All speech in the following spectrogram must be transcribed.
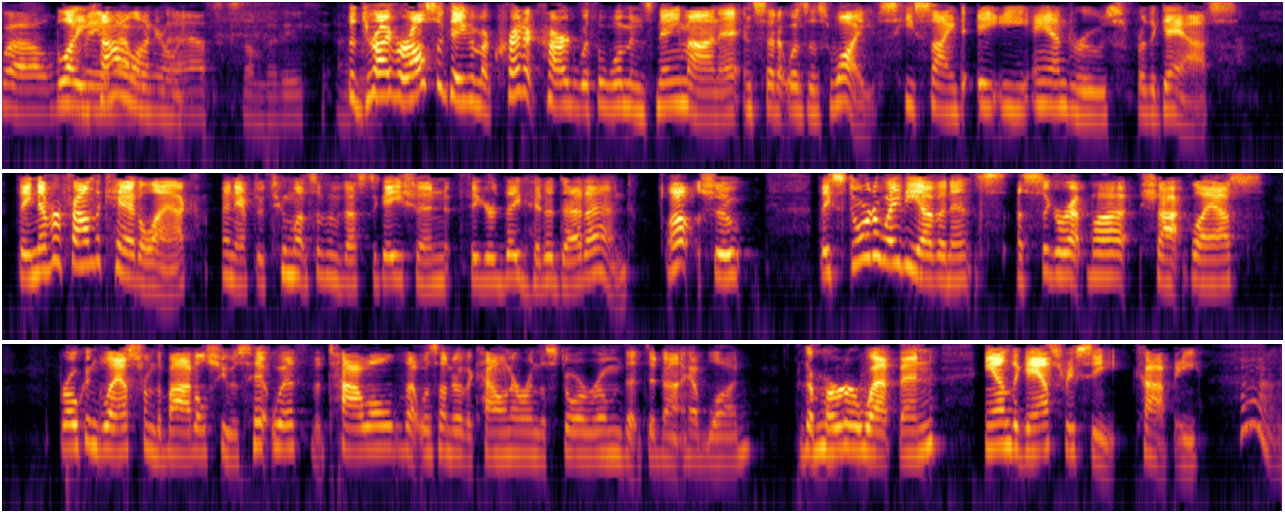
well, Bloody I mean, towel on your lap. ask somebody. I The mean, driver also gave him a credit card with a woman's name on it and said it was his wife's. He signed A.E. Andrews for the gas. They never found the Cadillac, and after two months of investigation, figured they'd hit a dead end. Oh, shoot. They stored away the evidence a cigarette butt, shot glass, broken glass from the bottle she was hit with, the towel that was under the counter in the storeroom that did not have blood, the murder weapon, and the gas receipt copy. Hmm.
